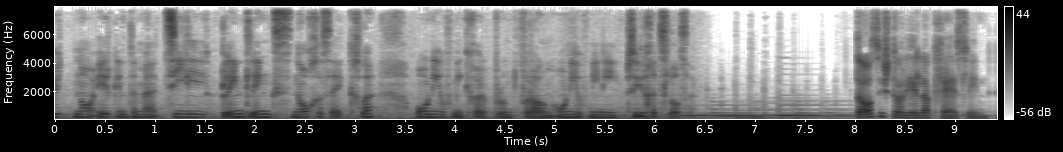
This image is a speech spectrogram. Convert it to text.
heute noch irgendeinem Ziel blindlings nachsäckeln, ohne auf meinen Körper und vor allem ohne auf meine Psyche zu hören. Das ist Ariella Käslin,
